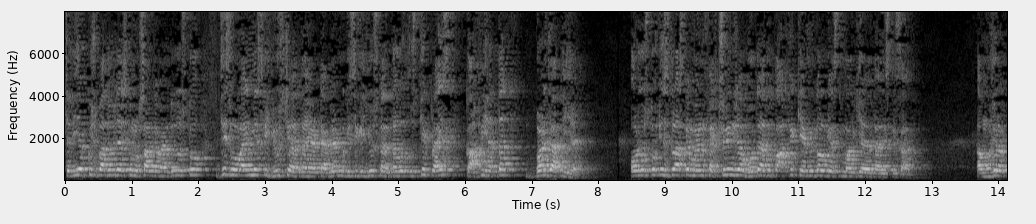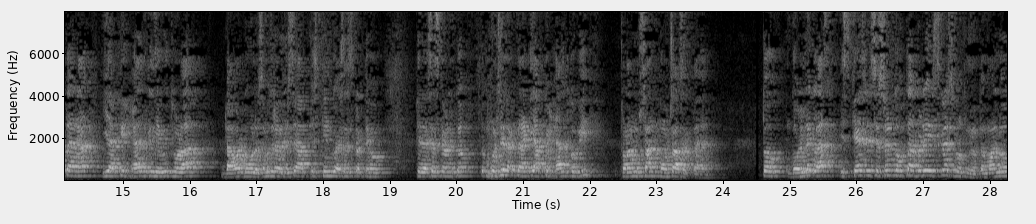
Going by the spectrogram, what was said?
चलिए अब कुछ बात हो जाए इसके नुकसान के बारे में। तो दोस्तों, जिस मोबाइल में इसके यूज़ किया जाता है या टैबलेट में किसी के यूज़ किया जाता है तो उसकी प्राइस काफ़ी हद तक बढ़ जाती है। और दोस्तों, इस ग्लास का मैन्युफैक्चरिंग जब होता है तो काफ़ी केमिकल का इस्तेमाल किया जाता है इसके साथ। अब मुझे लगता है ना, ये आपकी हेल्थ के लिए भी थोड़ा डावाडोल है, समझ रहे हो? जैसे आप स्किन को एसेस करते हो, फिर एसेस कर लेते हो तो मुझे लगता है कि आपके हेल्थ को भी थोड़ा नुकसान पहुँचा सकता है। तो गोरिल्ला ग्लास स्क्रैच रेसिस्टेंट तो होता है बड़े स्क्रैच प्रूफ नहीं होता। मान लो,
